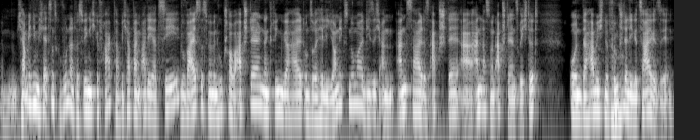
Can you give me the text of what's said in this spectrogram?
Ähm, ich habe mich nämlich letztens gewundert, weswegen ich gefragt habe. Ich habe beim ADAC, du weißt es, wenn wir einen Hubschrauber abstellen, dann kriegen wir halt unsere Helionics-Nummer, die sich an Anzahl des Abstell äh, Anlassen und Abstellens richtet. Und da habe ich eine mhm. fünfstellige Zahl gesehen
